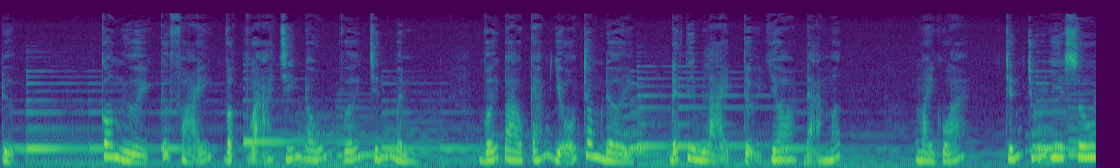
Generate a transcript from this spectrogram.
được. Con người cứ phải vật vã chiến đấu với chính mình, với bao cám dỗ trong đời để tìm lại tự do đã mất. May quá, chính chúa giêsu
